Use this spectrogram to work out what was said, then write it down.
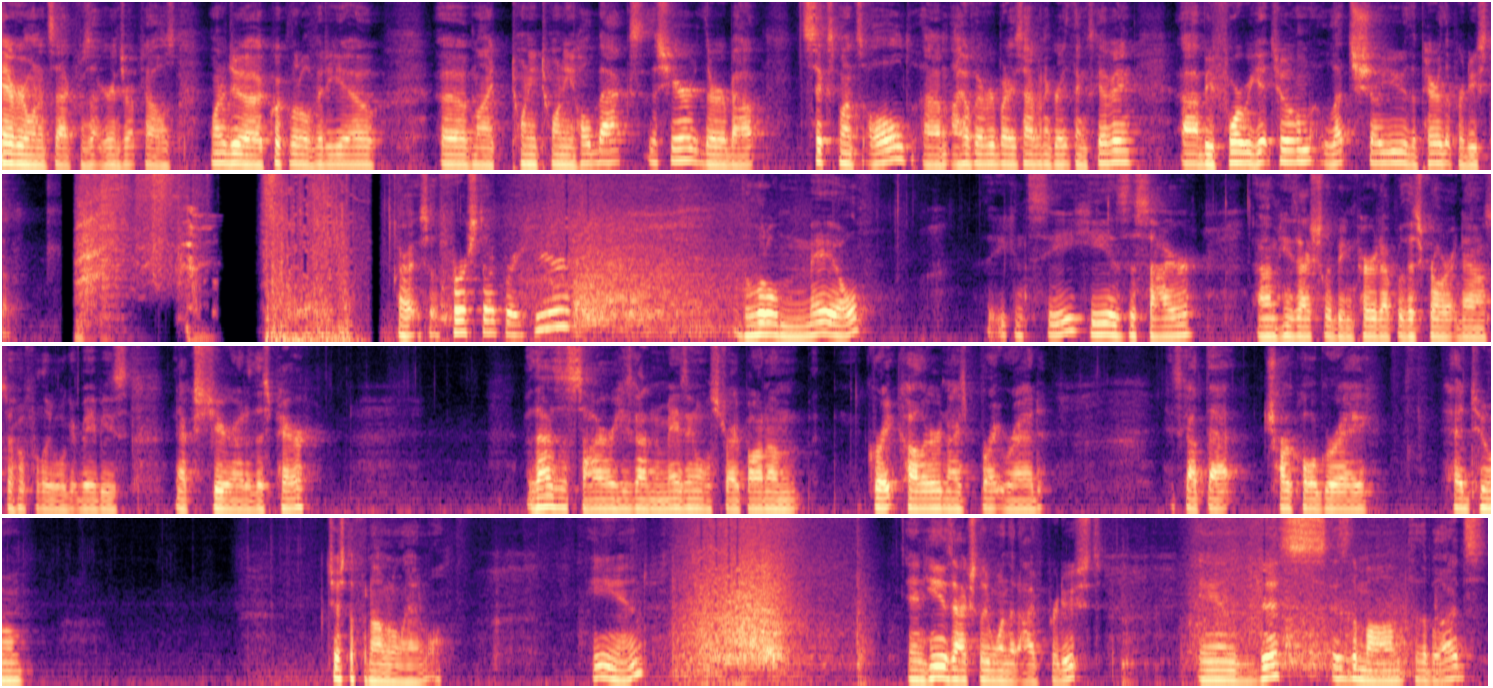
Hey everyone, it's Zack from Zack Green's Reptiles. Want to do a quick little video of my 2020 holdbacks this year. They're about six months old. Um, I hope everybody's having a great Thanksgiving. Uh, before we get to them, let's show you the pair that produced them. All right, so first up right here, the little male that you can see, he is the sire. Um, he's actually being paired up with this girl right now, so hopefully we'll get babies next year out of this pair. But that is a sire. He's got an amazing little stripe on him. Great color, nice bright red. He's got that charcoal gray head to him. Just a phenomenal animal. And and he is actually one that I've produced. And this is the mom to the Bloods.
